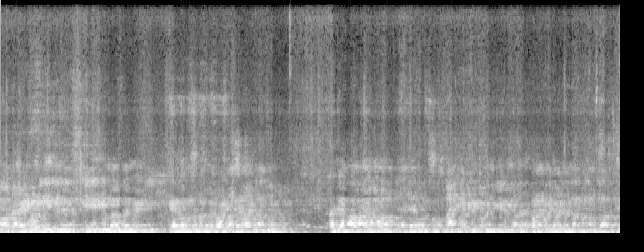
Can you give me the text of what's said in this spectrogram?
അവരുടെ കഴിവുകൾ കേരള നമ്മൾ കേരളോത്സവം വന്നെങ്കിലും അത് വളരെ കൃത്യമായിട്ട് നടത്താൻ നമുക്ക് സാധിച്ചു.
